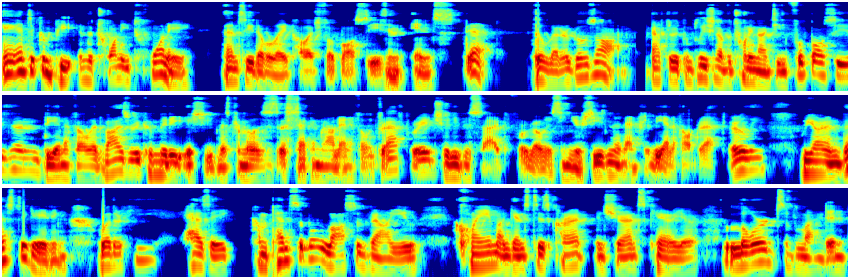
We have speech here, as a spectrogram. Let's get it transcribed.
and to compete in the 2020 NCAA college football season instead. The letter goes on. After the completion of the 2019 football season, the NFL Advisory Committee issued Mr. Moses a second round NFL draft grade should he decide to forego his senior season and enter the NFL draft early. We are investigating whether he has a compensable loss of value claim against his current insurance carrier, Lords of London,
